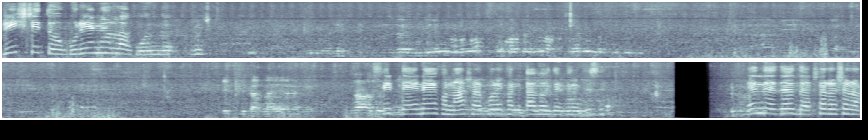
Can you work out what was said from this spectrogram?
বৃষ্টি তো ঘুরিয়ে নেওয়া লাগবো, বৃষ্টি। সিট দেয় না এখন আসার পরে খালি কাগজ দেখে দিচ্ছে এন দে দে দে সরো সরো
